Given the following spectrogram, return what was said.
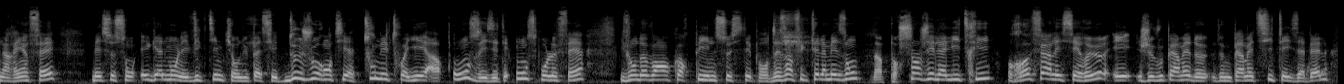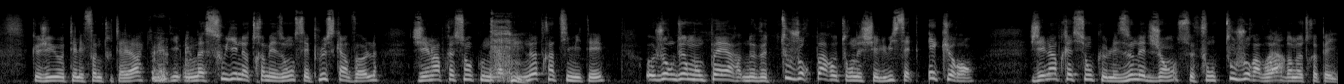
n'a rien fait, mais ce sont également les victimes qui ont dû passer deux jours entiers à tout nettoyer à 11. Ils étaient 11 pour le faire. Ils vont devoir encore payer une société pour désinfecter la maison, changer la literie, refaire les serrures. Et je vous permets de, me permettre de citer Isabelle, que j'ai eu au téléphone tout à l'heure, qui m'a dit On a souillé notre maison, c'est plus qu'un vol. J'ai l'impression que nous avons notre intimité. Aujourd'hui, mon père ne veut toujours pas retourner chez lui, c'est écœurant. J'ai l'impression que les honnêtes gens se font toujours avoir dans notre pays.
